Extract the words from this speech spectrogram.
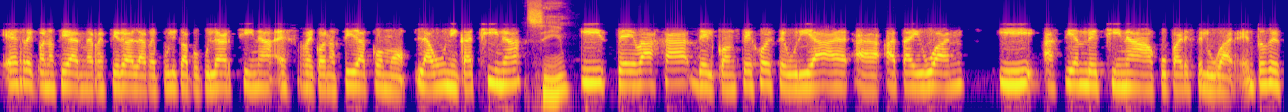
es reconocida, me refiero a la República Popular China, es reconocida como la única China Sí, y se baja del Consejo de Seguridad a, a- a Taiwán y asciende China a ocupar ese lugar. Entonces,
